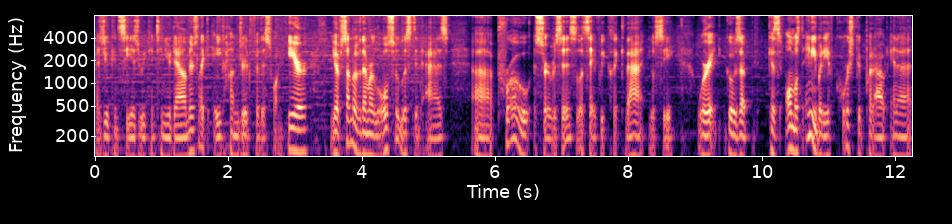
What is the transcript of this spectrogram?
As you can see, as we continue down, there's like 800 for this one here. You have some of them are also listed as uh, pro services. Let's say if we click that, you'll see where it goes up because almost anybody, of course, could put out in a,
